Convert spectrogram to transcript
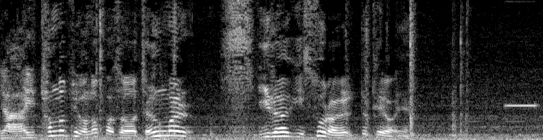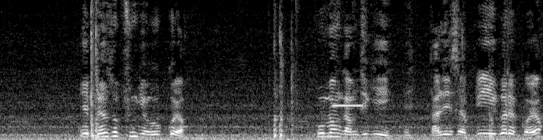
야 이 탑 높이가 높아서 정말 일하기 수월할 듯해요. 예. 예, 변속 충격 없고요. 후방 감지기 예, 달리서 삐그랬고요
